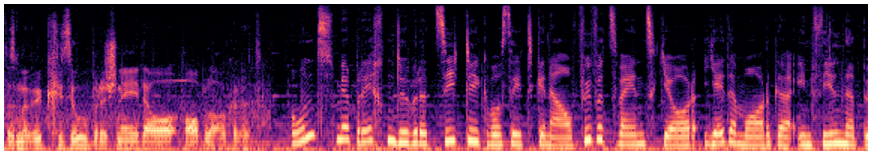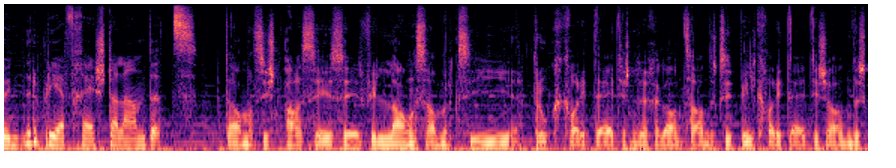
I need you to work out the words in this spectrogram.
dass man wirklich sauberen Schnee hier ablagert. Und wir berichten über eine Zeitung, die seit genau 25 Jahren jeden Morgen in vielen Bündner Briefkästen landet. Damals war alles sehr, sehr viel langsamer. Die Druckqualität war natürlich ganz anders, die Bildqualität war anders.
